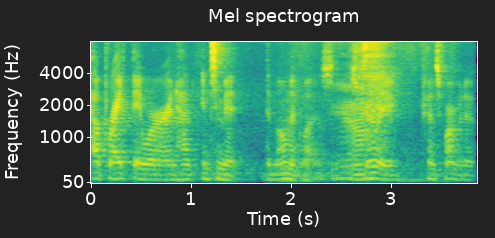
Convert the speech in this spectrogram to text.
how bright they were and how intimate the moment was. It was really transformative.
